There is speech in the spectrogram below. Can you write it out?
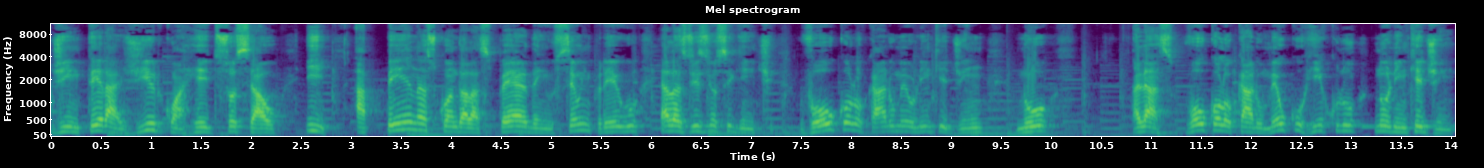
de interagir com a rede social e apenas quando elas perdem o seu emprego, elas dizem o seguinte: vou colocar o meu LinkedIn no. Aliás, vou colocar o meu currículo no LinkedIn.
